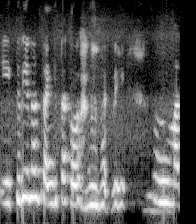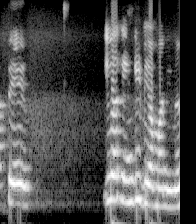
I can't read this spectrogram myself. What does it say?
ಈ ತಿರಿ ನನ್ ತಂಗಿ ಹ್ಮ್, ಮತ್ತೆ ಇವಾಗ ಹೆಂಗಿದ್ಯಮ್ಮ ನೀನು?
